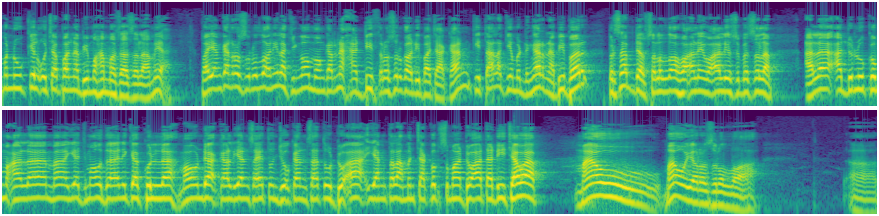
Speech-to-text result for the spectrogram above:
menukil ucapan Nabi Muhammad SAW ya. Bayangkan Rasulullah ini lagi ngomong karena hadis Rasul kalau dibacakan kita lagi mendengar Nabi ber, bersabda sallallahu alaihi wasallam Ala adlukum ala ma yajma'u dzalika kullah. Mau ndak kalian saya tunjukkan satu doa yang telah mencakup semua doa tadi? Jawab. Mau. Mau ya Rasulullah. Uh,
